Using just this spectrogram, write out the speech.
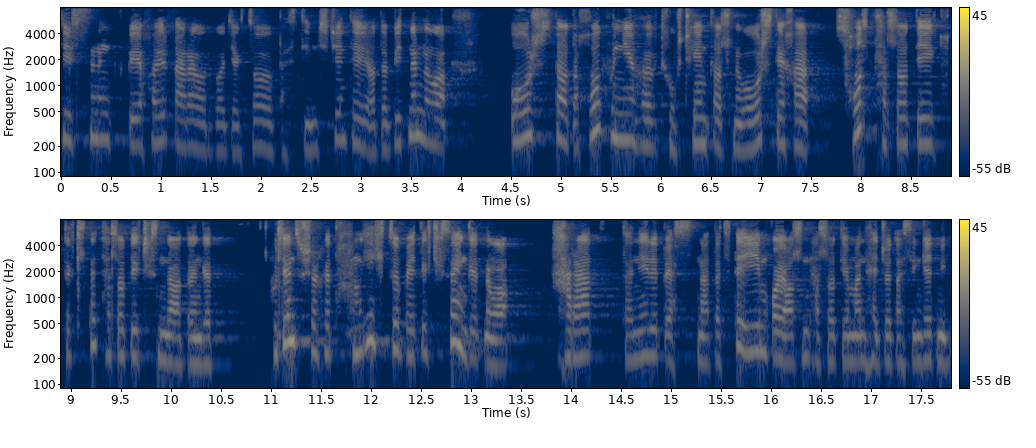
хэлсэн би хоёр гараа өргөөд яг 100% бас дэмжиж जैन те. Одоо бид нар нөгөө өөрсдөө одоо хувь хүний хувьд хөгжихийн тулд нөгөө өөрсдийнхаа сул талуудыг дутагдaltaй талуудыг ч гэсэндээ одоо ингээд хүлэн зөвшөөрөхөд хамгийн хэцүү байдаг ч гэсэн ингээд нөгөө хараад за нэрээ бас надад те ийм гоё олон талуудын маань хажуудаас ингээд нэг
